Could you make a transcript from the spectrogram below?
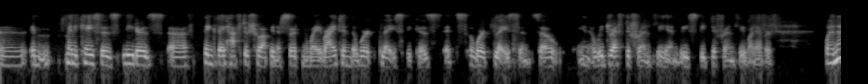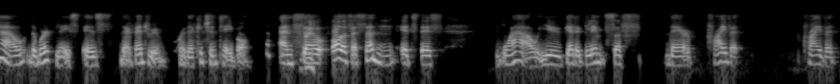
uh, in many cases, leaders uh, think they have to show up in a certain way, right, in the workplace because it's a workplace, and so you know we dress differently and we speak differently, whatever. Well, now the workplace is their bedroom or their kitchen table, and so all of a sudden it's this. Wow, you get a glimpse of their private private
